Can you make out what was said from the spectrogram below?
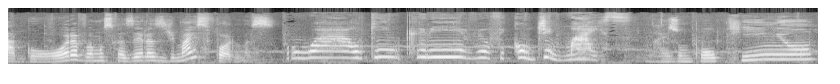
Agora vamos fazer as demais formas. Uau, que incrível! Ficou demais! Mais um pouquinho.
